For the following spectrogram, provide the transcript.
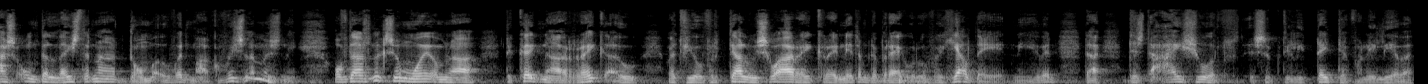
as om te luister na 'n dom ou wat maak of hy slim is nie. Of daar's niks so mooi om na te kyk na 'n ryk ou wat vir jou vertel hoe swaar hy kry net om te brag oor hoeveel geld hy het nie. Jy weet, daar dis daai soort subtiliteite van die lewe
